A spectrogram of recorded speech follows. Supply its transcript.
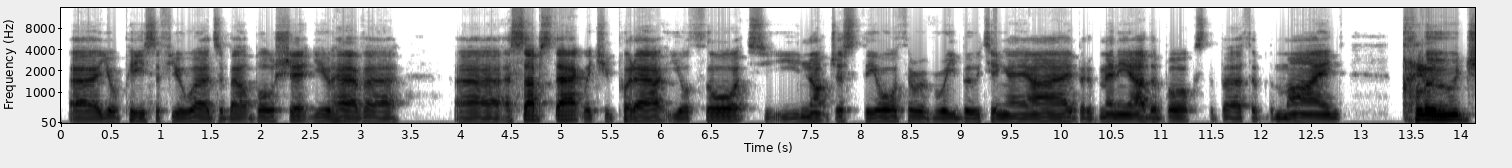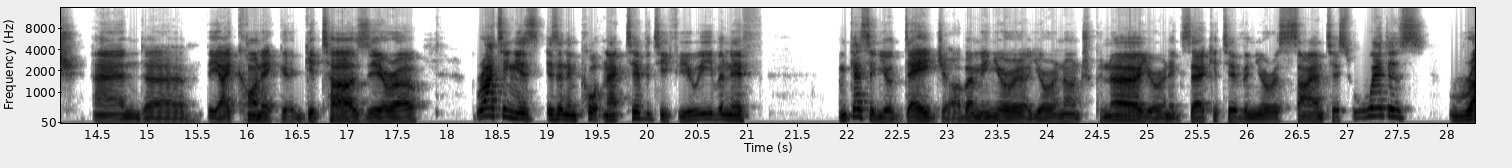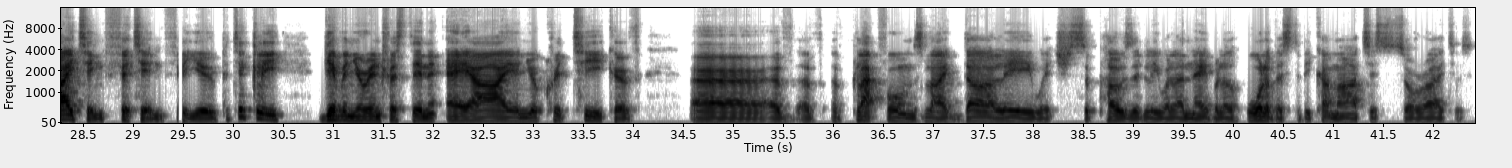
uh, your piece a few words about bullshit. You have a uh, a Substack, which you put out your thoughts. You're not just the author of Rebooting AI, but of many other books, The Birth of the Mind, Kluge, and uh, the iconic Guitar Zero. Writing is, is an important activity for you, even if I'm guessing your day job. I mean, you're a, you're an entrepreneur, you're an executive, and you're a scientist. Where does writing fit in for you, particularly? Given your interest in AI and your critique of uh, of, of, of, platforms like DALL-E, which supposedly will enable all of us to become artists or writers?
